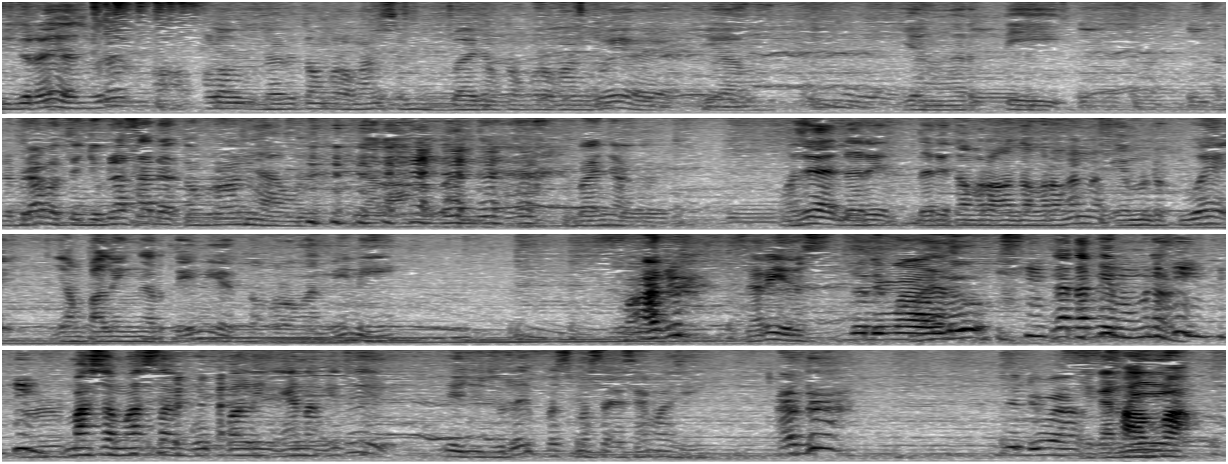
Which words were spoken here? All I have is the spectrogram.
jujur aja sebenarnya kalau dari tongkrongan sebanyak tongkrongan gue ya yang yang ngerti. Ada berapa? 17 ada tongkrongan? Ya nggak nggak banyak. banyak maksudnya dari dari tongkrongan tongkrongan ya menurut gue yang paling ngerti ini ya tongkrongan ini. Aduh. Serius. Jadi malu. Enggak tapi emang bener. Masa-masa gue paling enak itu ya jujur aja pas masa SMA sih. Aduh. Jadi malu Ya, karena sama. ini-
